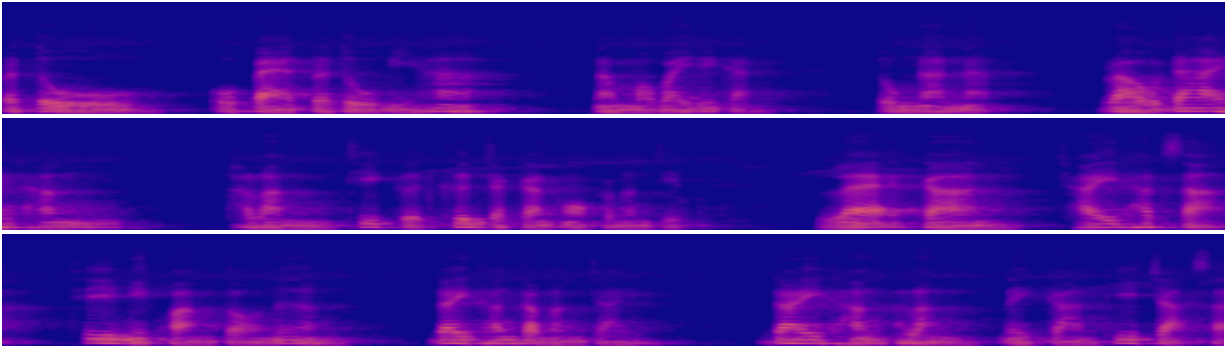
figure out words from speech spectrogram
ประตู O8 ประตู B5 นำมาไว้ด้วยกัน ตรงนั้นน่ะเราได้ทั้งพลังที่เกิดขึ้นจากการออกกำลังจิต และการใช้ทักษะที่มีความต่อเนื่อง ได้ทั้งกำลังใจ ได้ทั้งพลังในการที่จะสะ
